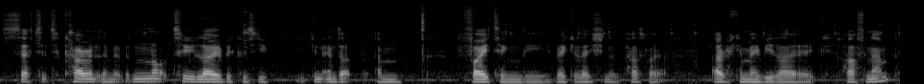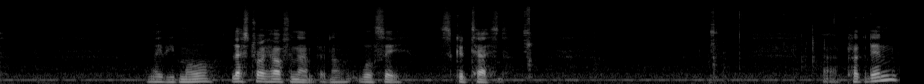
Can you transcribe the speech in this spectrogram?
Set it to current limit, but not too low because you you can end up um, fighting the regulation of the power supply. I reckon maybe like half an amp, maybe more. Let's try half an amp and I'll, we'll see. It's a good test. Uh, plug it in.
